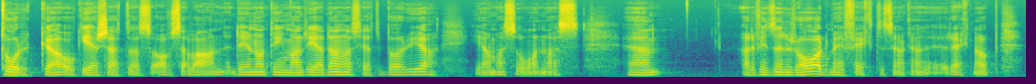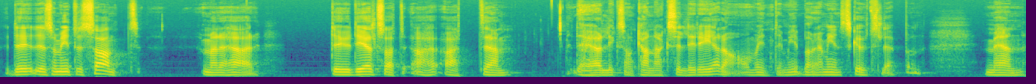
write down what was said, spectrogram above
torka och ersättas av savann. Det är någonting man redan har sett börja i Amazonas. Ja, det finns en rad med effekter som jag kan räkna upp. Det, det som är intressant med det här det är ju dels att, att ehm, det här liksom kan accelerera om vi inte börjar minska utsläppen. Men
